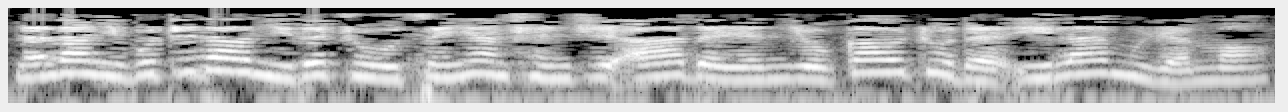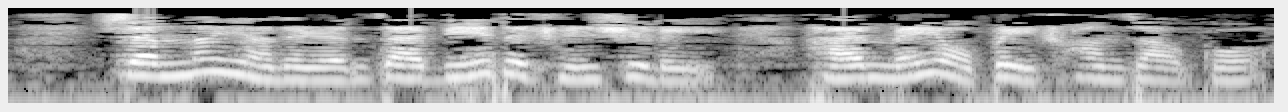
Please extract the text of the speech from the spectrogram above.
难道你不知道你的主怎样惩治阿的人有高筑的伊拉姆人吗？像那样的人在别的城市里还没有被创造过。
